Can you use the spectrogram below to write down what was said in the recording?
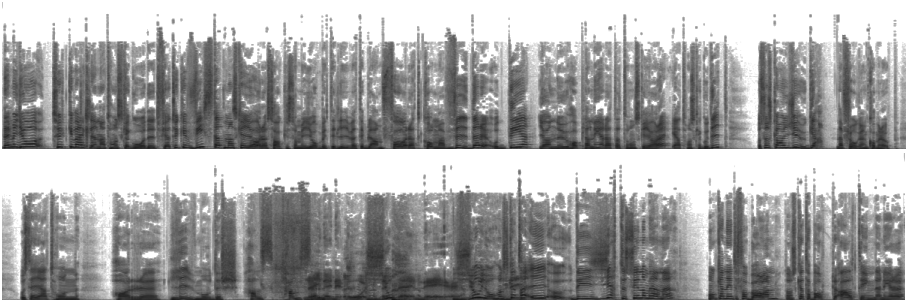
Nej, men jag tycker verkligen att hon ska gå dit. För Jag tycker visst att man ska göra saker som är jobbigt i livet ibland för att komma vidare. Och Det jag nu har planerat att hon ska göra är att hon ska gå dit och så ska hon ljuga när frågan kommer upp och säga att hon har eh, livmodershalscancer. Nej, nej, nej. Åh, Jo. nej, nej. Jo, jo, hon ska Nej. ta i och det är jättesynd om henne. Hon kan inte få barn. De ska ta bort allting där nere.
